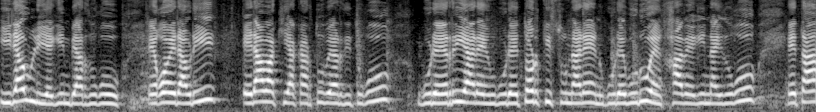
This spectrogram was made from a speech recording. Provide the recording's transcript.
irauli egin behar dugu egoera hori, erabakiak hartu behar ditugu, gure herriaren, gure etorkizunaren, gure buruen jabe egin nahi dugu, eta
